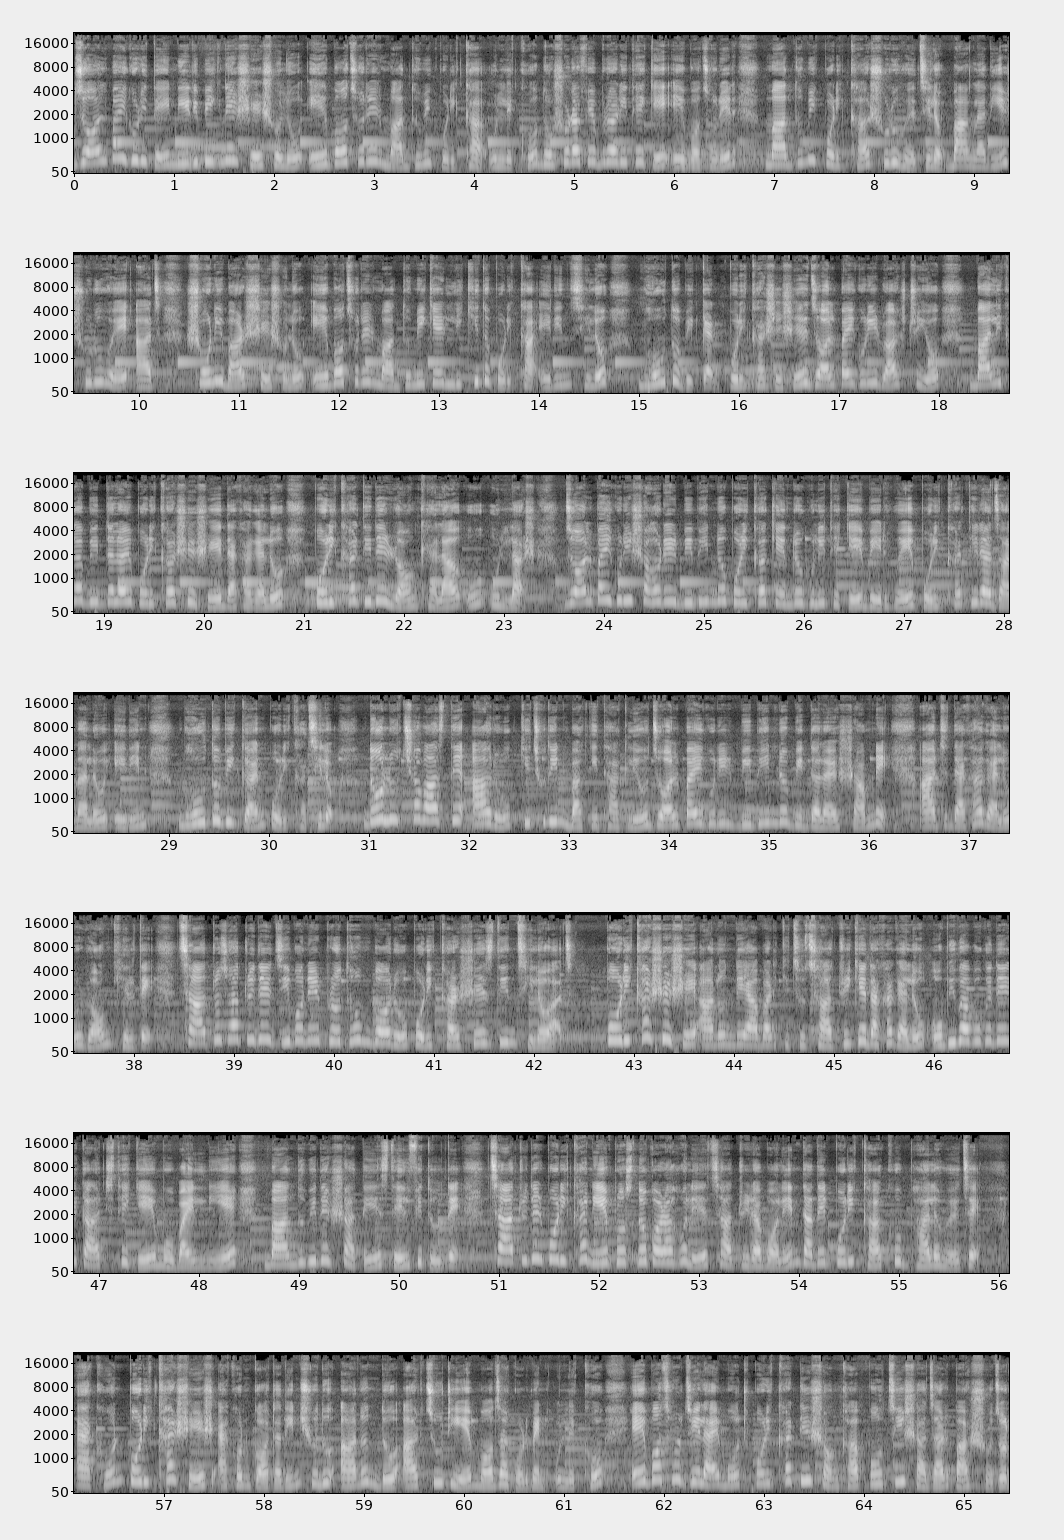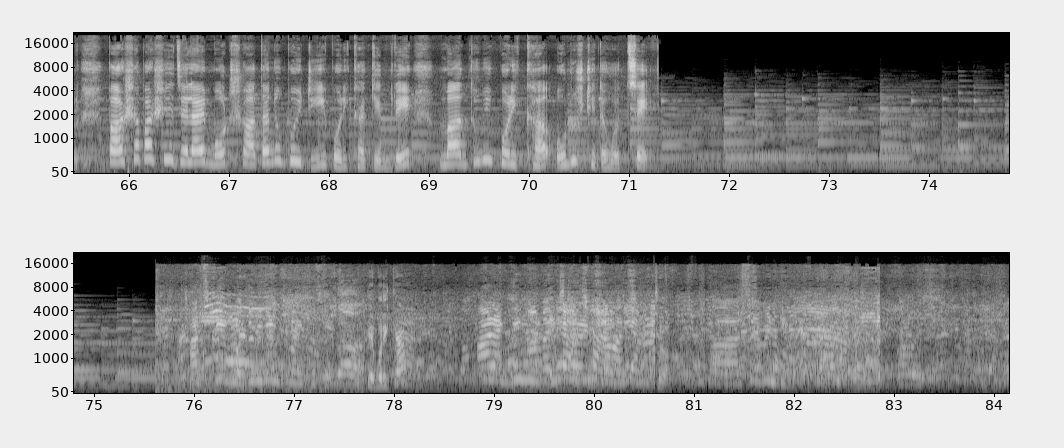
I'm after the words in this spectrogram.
জলপাইগুড়িতে নির্বিঘ্নে শেষ হলো এ বছরের মাধ্যমিক পরীক্ষা। উল্লেখ্য, দোসরা ফেব্রুয়ারি থেকে এ বছরের মাধ্যমিক পরীক্ষা শুরু হয়েছিল। বাংলা দিয়ে শুরু হয়ে আজ শনিবার শেষ হলো এ বছরের মাধ্যমিকের লিখিত পরীক্ষা। এদিন ছিল ভৌত বিজ্ঞান। পরীক্ষা শেষে জলপাইগুড়ির রাষ্ট্রীয় বালিকা বিদ্যালয় পরীক্ষা শেষে দেখা গেল পরীক্ষার্থীদের রং খেলা ও উল্লাস। জলপাইগুড়ি শহরের বিভিন্ন পরীক্ষা কেন্দ্রগুলি থেকে বের হয়ে পরীক্ষার্থীরা জানালো, এদিন ভৌত বিজ্ঞান পরীক্ষা ছিল। দোল উৎসব আসতে আরও কিছুদিন বাকি থাকলেও জলপাইগুড়ির বিভিন্ন বিদ্যালয়ের সামনে আজ দেখা গেল রং খেলতে। ছাত্রছাত্রীদের জীবনের প্রথম বড় পরীক্ষার শেষ দিন ছিল আজ। পরীক্ষা শেষে আনন্দে আবার কিছু ছাত্রীকে দেখা গেল অভিভাবকদের কাছ থেকে মোবাইল নিয়ে বান্ধবীদের সাথে সেলফি তুলতে। ছাত্রীদের পরীক্ষা নিয়ে প্রশ্ন করা হলে ছাত্রীরা বলেন, তাদের পরীক্ষা খুব ভালো হয়েছে। এখন পরীক্ষা শেষ, এখন কটা দিন শুধু আনন্দ আর চুটিয়ে মজা করবেন। উল্লেখ্য এবছর জেলায় মোট পরীক্ষার্থীর সংখ্যা পঁচিশ হাজার পাঁচশো জন। পাশাপাশি জেলায় মোট সাতানব্বইটি পরীক্ষা কেন্দ্রে মাধ্যমিক পরীক্ষা অনুষ্ঠিত হচ্ছে। কে পরীক্ষা? আর একদিন এক্সট্রা এক্সাম আছে আচ্ছা,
